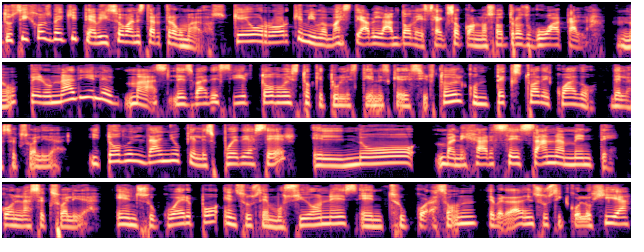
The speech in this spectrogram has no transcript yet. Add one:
Tus hijos, Becky, te aviso, van a estar traumados. Qué horror que mi mamá esté hablando de sexo con nosotros, guácala, ¿no? Pero nadie más les va a decir todo esto que tú les tienes que decir, todo el contexto adecuado de la sexualidad y todo el daño que les puede hacer el no manejarse sanamente con la sexualidad en su cuerpo, en sus emociones, en su corazón, de verdad, en su psicología,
